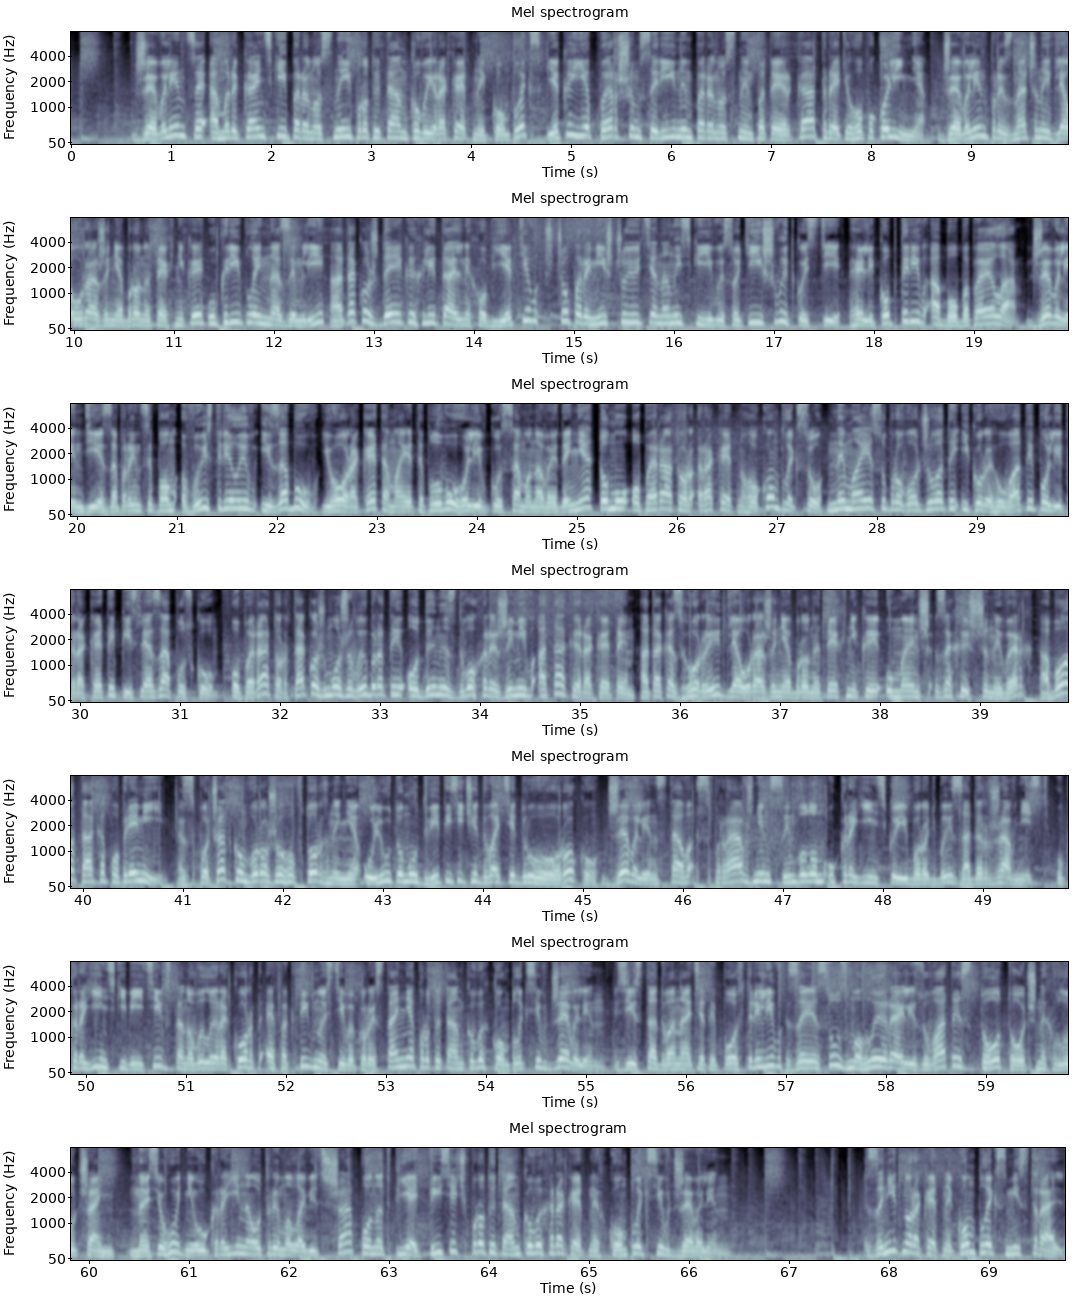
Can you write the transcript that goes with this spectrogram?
Джевелін це американський переносний протитанковий ракетний комплекс, який є першим серійним переносним ПТРК третього покоління. Джевелін призначений для ураження бронетехніки, укріплень на землі, а також деяких літальних об'єктів, що переміщуються на низькій висоті й швидкості гелікоптерів або БПЛА. Джевелін діє за принципом вистрілив і забув. Його ракета має теплову голівку самонаведення, тому оператор ракетного комплексу не має супроводжувати і коригувати політ ракети після запуску. Оператор також може вибрати один із двох режимів атаки ракети: атака згори для ураження бронетехніки у менш захищений верх, або атака по прямій. З початком ворожого вторгнення у лютому 2022 року Джевелін став справжнім символом української боротьби за державність. Українські бійці встановили рекорд ефективності використання протитанкових комплексів Джевелін. Зі 112 пострілів ЗСУ змогли реалізувати 100 точних влучань. На сьогодні Україна отримала від США понад 5 тисяч протитанкових ракетних комплексів Джевелін. Зенітно-ракетний комплекс Містраль.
